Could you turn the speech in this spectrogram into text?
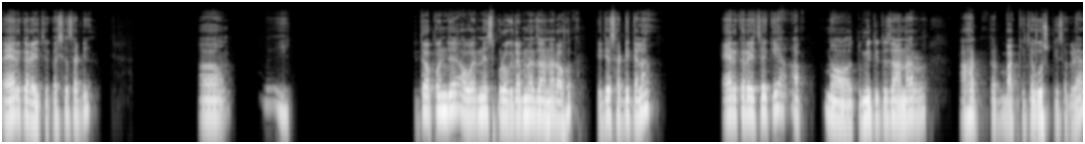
तयार करायचे कशासाठी? तिथं इथं आपण जे अवेअरनेस प्रोग्रामला जाणार आहोत त्याच्यासाठी त्याला तयार करायचं आहे की आप तुम्ही तिथं जाणार आहात. तर बाकीच्या गोष्टी सगळ्या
